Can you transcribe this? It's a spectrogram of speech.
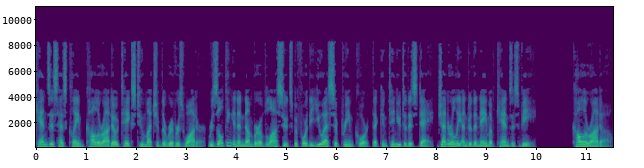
Kansas has claimed Colorado takes too much of the river's water, resulting in a number of lawsuits before the U.S. Supreme Court that continue to this day, generally under the name of Kansas v. Colorado.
